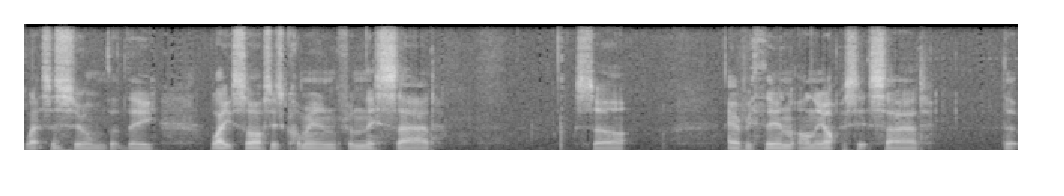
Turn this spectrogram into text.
let's assume that the light source is coming from this side. So everything on the opposite side that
